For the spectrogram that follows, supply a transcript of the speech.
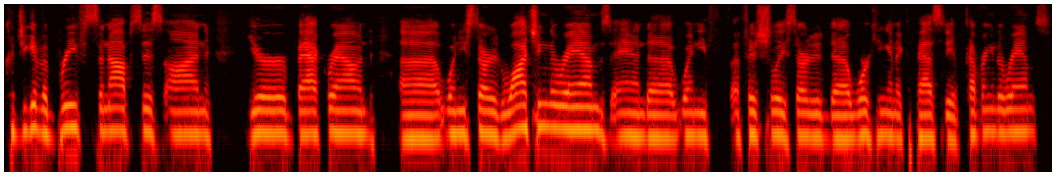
could you give a brief synopsis on your background uh, when you started watching the Rams and uh, when you officially started uh, working in a capacity of covering the Rams?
